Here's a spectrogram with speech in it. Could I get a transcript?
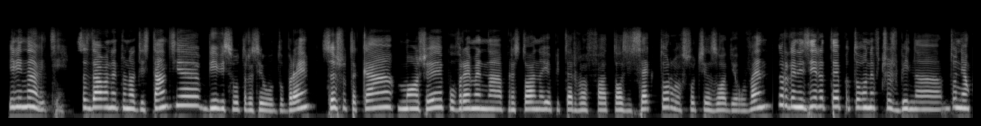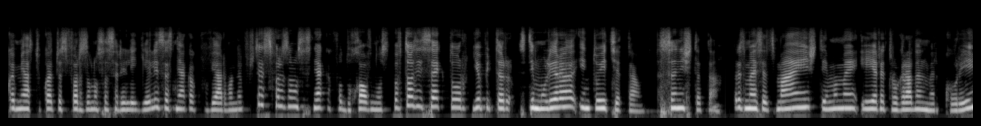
или навици. Създаването на дистанция би ви се отразило добре. Също така може по време на престоя на Юпитер в този сектор, в случая Зодия Овен, да организирате пътуване в чужбина до някое място, което е свързано с религия или с някакво вярване. Въобще е свързано с някаква духовност. В този сектор Юпитер стимулира интуицията, сънищата. През месец май ще имаме и ретрограден Меркурий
